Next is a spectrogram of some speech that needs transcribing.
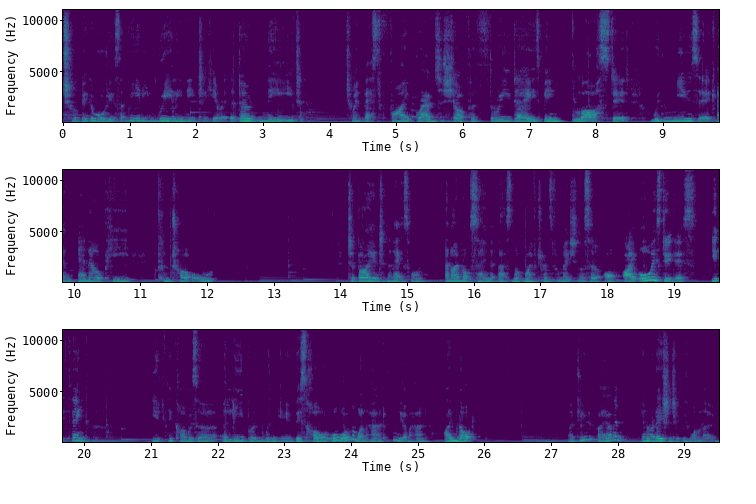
to a bigger audience that really, really need to hear it, that don't need to invest five grand to show up for three days being blasted with music and NLP control to buy into the next one. And I'm not saying that that's not life transformational. So uh, I always do this. You'd think, you'd think I was a, a Libran, wouldn't you? This whole, oh, on the one hand, on the other hand, I'm not. I do, I am in, in a relationship with one though.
